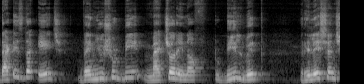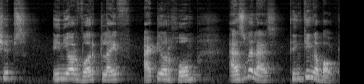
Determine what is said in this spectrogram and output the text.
that is the age when you should be mature enough to deal with relationships in your work life, at your home, as well as thinking about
